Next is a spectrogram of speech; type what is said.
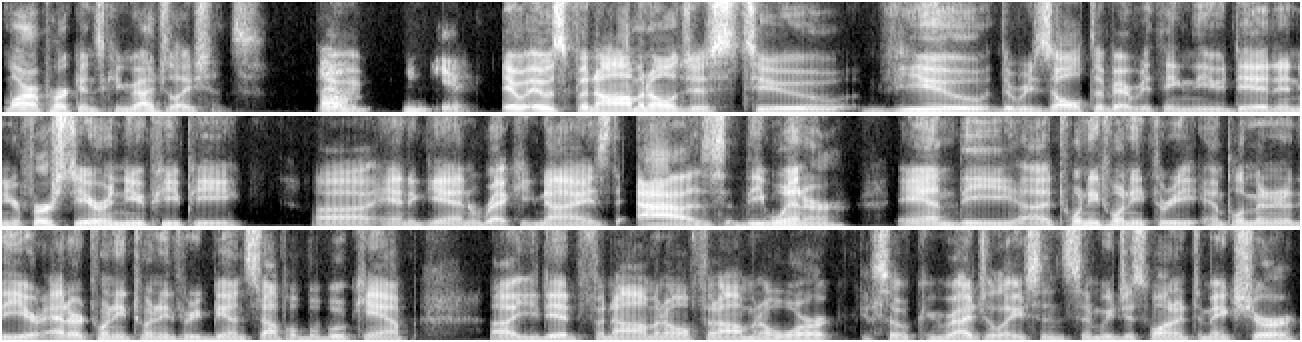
Maura Perkins, congratulations. Oh, it, thank you. It, it was phenomenal just to view the result of everything that you did in your first year in UPP. Uh, and again, recognized as the winner and the uh, 2023 Implementer of the Year at our 2023 Be Unstoppable Boot Camp. Uh, you did phenomenal, phenomenal work. So, congratulations. And we just wanted to make sure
